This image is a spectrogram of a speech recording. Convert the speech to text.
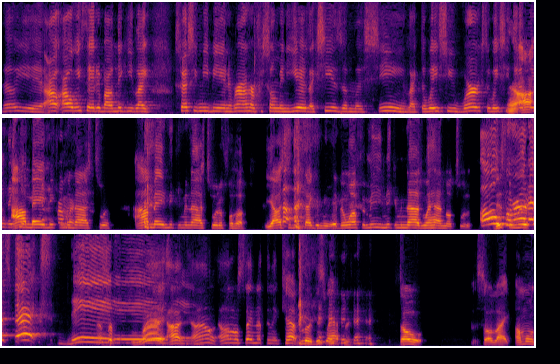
Hell yeah. I, I always say it about Nicki, like, especially me being around her for so many years, like she is a machine. Like the way she works, the way she does I, things. Like, I made Nicki Minaj Twitter. I made Nicki Minaj Twitter for her. Y'all should be thanking me. If it weren't for me, Nicki Minaj wouldn't have no Twitter. Oh, this for real, real, that's facts. Damn. That's a, what? I, I, don't, I don't say nothing in cap. Look, this what happened. so, so like I'm on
